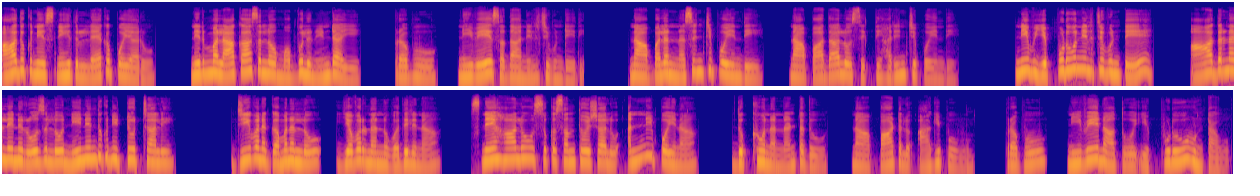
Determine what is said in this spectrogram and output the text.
ఆదుకునే స్నేహితులు లేకపోయారు. నిర్మలాకాశంలో మబ్బులు నిండాయి. ప్రభూ నీవే సదా నిలిచి ఉండేది. నా బలం నశించిపోయింది. నా పాదాలో శక్తి హరించిపోయింది. నీవు ఎప్పుడూ నిలిచి ఉంటే ఆదరణ లేని రోజుల్లో నేనెందుకు నిట్టూర్చాలి? జీవన గమనంలో ఎవరు నన్ను వదిలినా స్నేహాలు సుఖసంతోషాలు అన్నీ పోయినా దుఃఖం నన్నంటదు నా పాటలు ఆగిపోవు. ప్రభూ నీవే నాతో ఎప్పుడూ ఉంటావు.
